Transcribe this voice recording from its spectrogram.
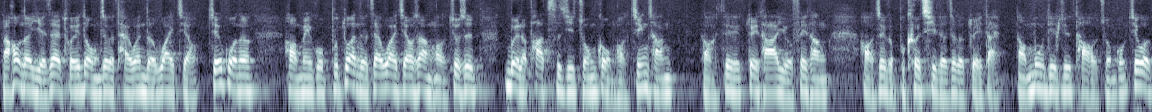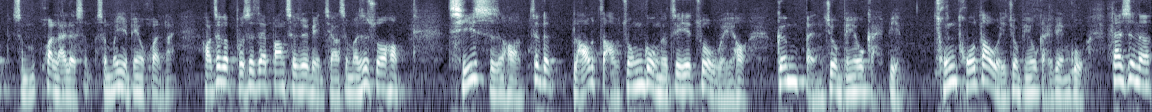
然后呢，也在推动这个台湾的外交。结果呢，好，美国不断的在外交上哈，就是为了怕刺激中共哈，经常啊对对他有非常好这个不客气的这个对待，啊，目的就是讨好中共。结果什么换来了什么？什么也没有换来。好，这个不是在帮陈水扁讲什么，是说哈，其实哈，这个老早中共的这些作为哈，根本就没有改变，从头到尾就没有改变过。但是呢。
